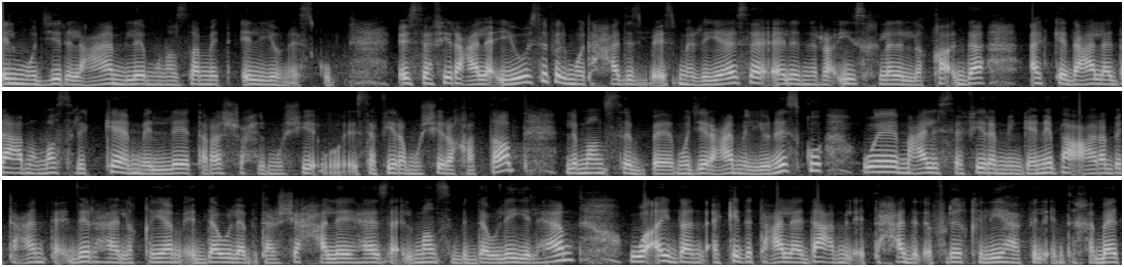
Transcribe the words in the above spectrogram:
المدير العام لمنظمة اليونسكو. السفير علاء يوسف المتحدث باسم الرئاسة قال إن الرئيس خلال اللقاء ده أكد على دعم مصر الكامل لترشح المشير السفيرة مشيرة خطاب لمنصب مدير عام اليونسكو ومعالي السفيرة من جانبها أعربت عن تقديرها لقيام الدولة بترشيحها لهذا المنصب الدولي الهام وأيضا أكدت على دعم الاتحاد الإفريقي ليها في الانتخابات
